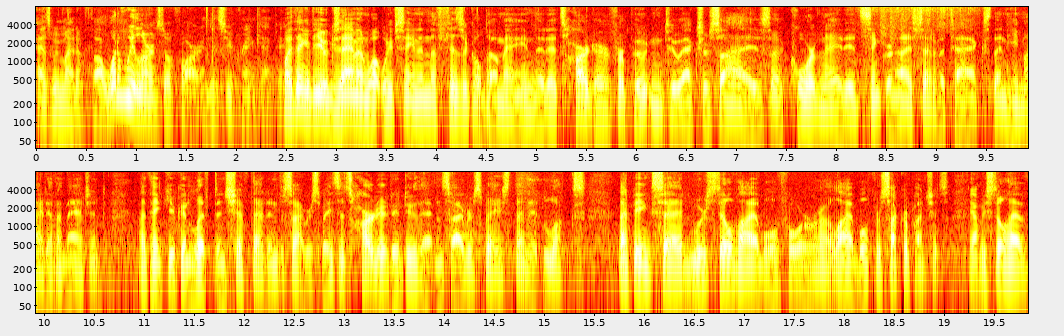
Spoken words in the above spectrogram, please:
as we might have thought. What have we learned so far in this Ukraine campaign? Well, I think if you examine what we've seen in the physical domain, that it's harder for Putin to exercise a coordinated, synchronized set of attacks than he might have imagined. I think you can lift and shift that into cyberspace. It's harder to do that in cyberspace than it looks. That being said, we're still viable for, uh, liable for sucker punches. Yeah. We still have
